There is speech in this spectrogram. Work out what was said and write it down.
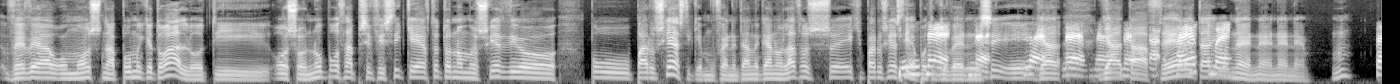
βέβαια όμως να πούμε και το άλλο, ότι ο Σονούπο θα ψηφιστεί και αυτό το νομοσχέδιο που παρουσιάστηκε μου φαίνεται, αν δεν κάνω λάθος, έχει παρουσιαστεί από την ναι, κυβέρνηση ναι, ε, ναι, για, ναι, για τα αυθαίρετα. Ναι, ναι, ναι. ναι θα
